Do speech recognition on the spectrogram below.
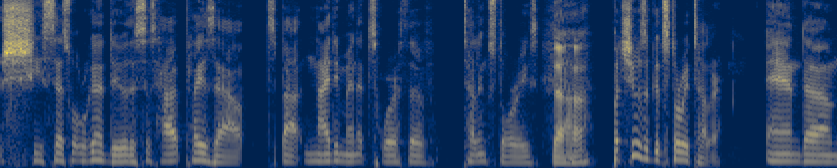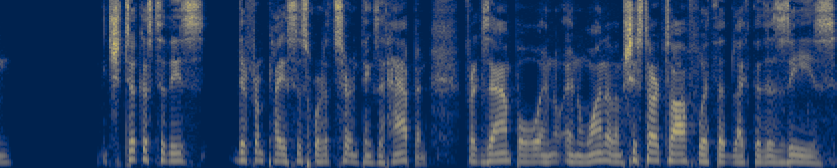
She says, "What we're going to do. This is how it plays out." It's about ninety minutes worth of telling stories. Uh huh. but she was a good storyteller. And um, she took us to these different places where certain things had happened. For example in, in one of them she starts off with the, like the disease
